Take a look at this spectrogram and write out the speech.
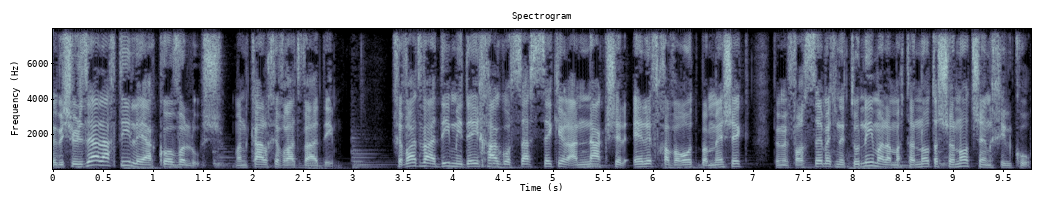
ובשביל זה הלכתי ליעקב אלוש, מנכ"ל חברת ועדים. חברת ועדים מדי חג עושה סקר ענק של אלף חברות במשק ומפרסמת נתונים על המתנות השונות שהן חילקו.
